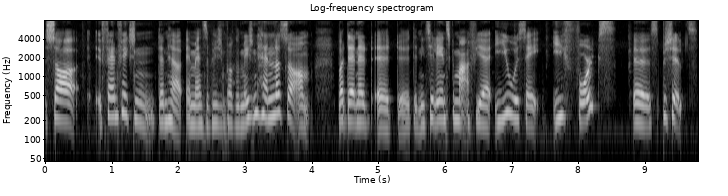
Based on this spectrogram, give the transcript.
så fanfiction, den her Emancipation Proclamation, handler så om, hvordan at, at, at den italienske mafia i USA, i Forks øh, specielt,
